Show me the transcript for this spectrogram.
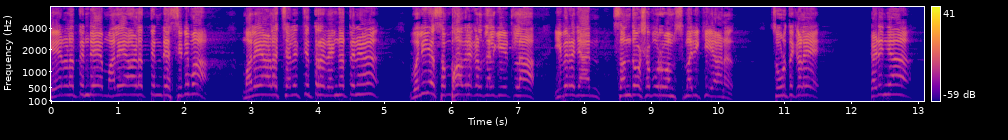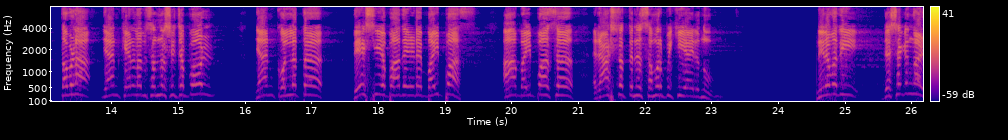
കേരളത്തിന്റെ മലയാളത്തിന്റെ സിനിമ മലയാള ചലച്ചിത്ര രംഗത്തിന് വലിയ സംഭാവനകൾ നൽകിയിട്ടുള്ള ഇവരെ ഞാൻ സന്തോഷപൂർവം സ്മരിക്കുകയാണ്. സുഹൃത്തുക്കളെ കഴിഞ്ഞ തവണ ഞാൻ കേരളം സന്ദർശിച്ചപ്പോൾ ഞാൻ കൊല്ലത്ത് ദേശീയപാതയുടെ ബൈപ്പാസ് ആ ബൈപ്പാസ് രാഷ്ട്രത്തിന് സമർപ്പിക്കുകയായിരുന്നു. നിരവധി ദശകങ്ങൾ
